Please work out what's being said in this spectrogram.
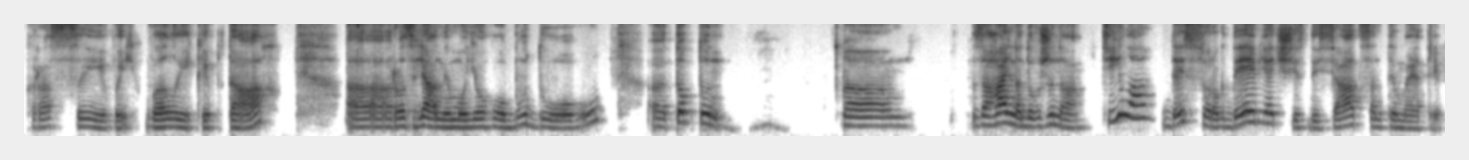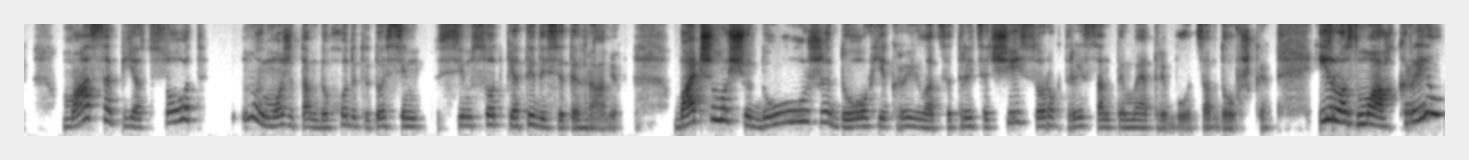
красивий великий птах. Розглянемо його будову. Е, Тобто загальна довжина тіла десь 49-60 сантиметрів, маса 500, ну і може там доходити до 750 грамів. Бачимо, що дуже довгі крила, це 36-43 сантиметри будуть завдовжки. І розмах крил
